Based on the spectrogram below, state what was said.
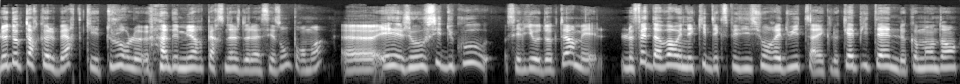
Le docteur Colbert, qui est toujours un des meilleurs personnages de la saison pour moi. Euh, et j'ai aussi, du coup, c'est lié au docteur, mais le fait d'avoir une équipe d'expédition réduite avec le capitaine, le commandant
